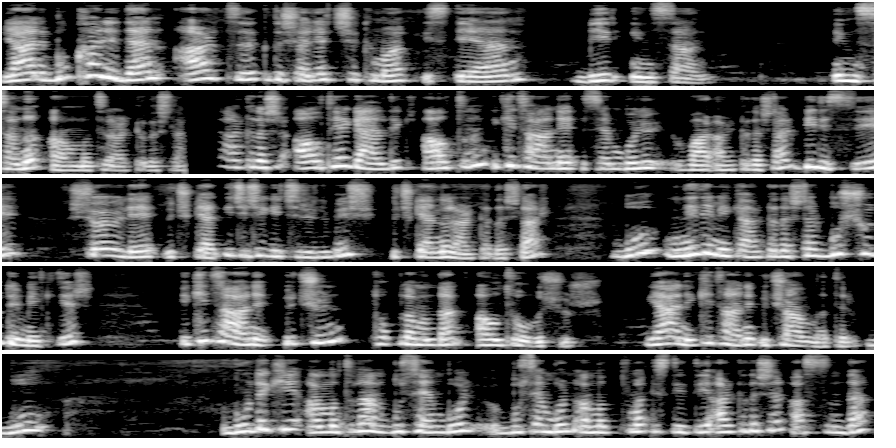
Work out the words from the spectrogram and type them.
Yani bu kareden artık dışarıya çıkmak isteyen bir insan. İnsanı anlatır arkadaşlar. Arkadaşlar 6'ya geldik. 6'nın iki tane sembolü var arkadaşlar. Birisi şöyle üçgen, iç içe geçirilmiş üçgenler arkadaşlar. Bu ne demek arkadaşlar? Bu şu demektir. İki tane 3'ün toplamından 6 oluşur. Yani iki tane 3'ü anlatır. Bu Buradaki anlatılan bu sembol, bu sembolün anlatmak istediği arkadaşlar aslında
